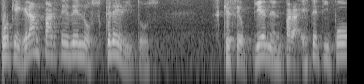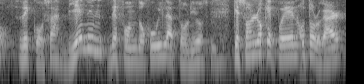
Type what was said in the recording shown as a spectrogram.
Porque gran parte de los créditos que se obtienen para este tipo de cosas vienen de fondos jubilatorios, que son los que pueden otorgar,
